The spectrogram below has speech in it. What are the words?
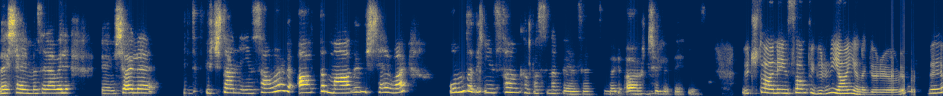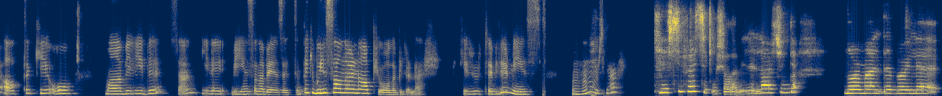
Ve şey mesela böyle e, şöyle üç tane insan var ve altta mavi bir şey var. Onu da bir insan kafasına benzettim. Böyle örtülü bir insan. Üç tane insan figürünü yan yana görüyorum. Ve alttaki o maviliği de sen yine bir insana benzettin. Peki bu insanlar ne yapıyor olabilirler? Fikir yürütebilir miyiz? Hı hı, Rüzgar. Keşife çıkmış olabilirler. Çünkü normalde böyle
